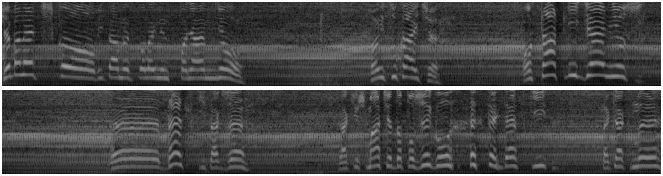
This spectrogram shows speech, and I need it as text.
Siemaneczko! Witamy w kolejnym wspaniałym dniu. No i słuchajcie, ostatni dzień już e, deski, także jak już macie do pożygu tej deski, tak jak my,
